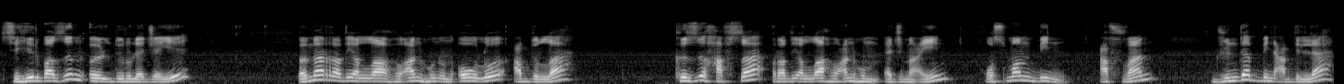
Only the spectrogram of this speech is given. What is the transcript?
Sihirbazın öldürüleceği Ömer radıyallahu anhunun oğlu Abdullah, kızı Hafsa radıyallahu anhum ecmain, Osman bin Affan, Cündeb bin Abdullah,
